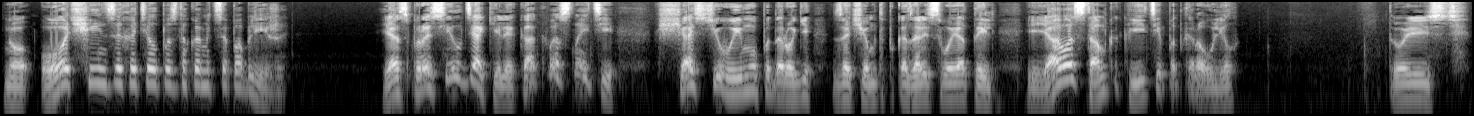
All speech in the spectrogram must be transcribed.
но очень захотел познакомиться поближе. Я спросил Дякеля, как вас найти. К счастью, вы ему по дороге зачем-то показали свой отель, и я вас там, как видите, подкараулил. То есть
